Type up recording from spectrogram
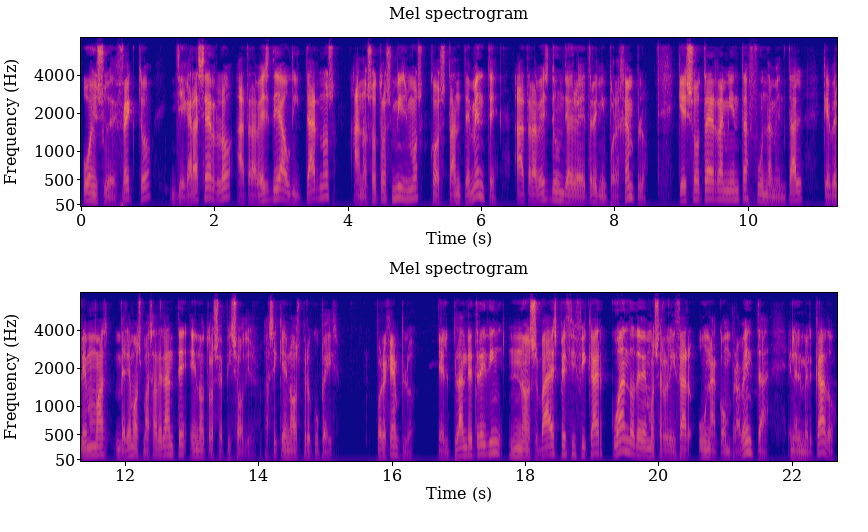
o en su defecto, llegar a serlo a través de auditarnos a nosotros mismos constantemente, a través de un diario de trading, por ejemplo, que es otra herramienta fundamental que veremos más, veremos más adelante en otros episodios, así que no os preocupéis. Por ejemplo, el plan de trading nos va a especificar cuándo debemos realizar una compra-venta en el mercado,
